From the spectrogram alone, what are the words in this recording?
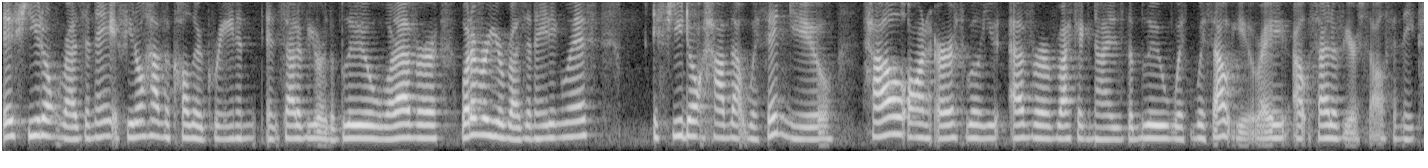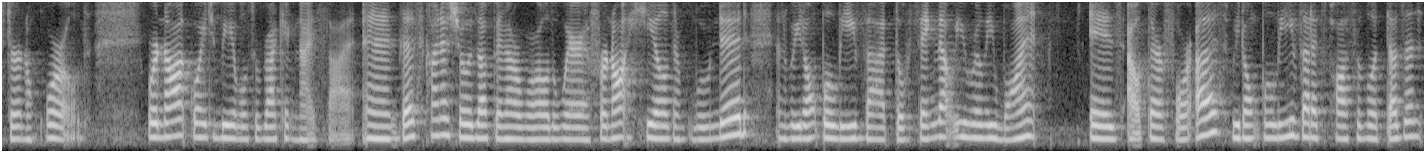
if you don't resonate, if you don't have the color green in, inside of you or the blue, whatever, whatever you're resonating with, if you don't have that within you, how on earth will you ever recognize the blue with, without you, right? Outside of yourself in the external world we're not going to be able to recognize that. And this kind of shows up in our world where if we're not healed and wounded and we don't believe that the thing that we really want is out there for us, we don't believe that it's possible, it doesn't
